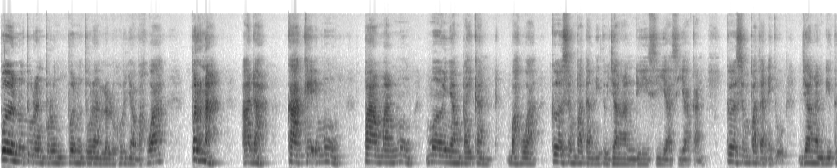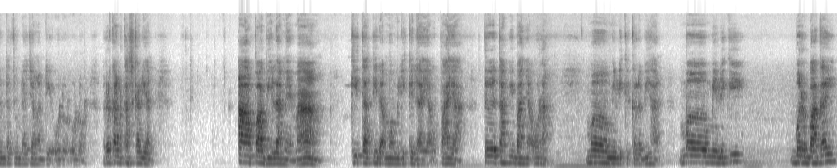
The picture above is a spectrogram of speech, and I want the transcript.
penuturan-penuturan leluhurnya bahwa pernah ada kakekmu, pamanmu menyampaikan bahwa kesempatan itu jangan disia-siakan kesempatan itu jangan ditunda-tunda, jangan diulur-ulur. Rekan-rekan sekalian, apabila memang kita tidak memiliki daya upaya, tetapi banyak orang memiliki kelebihan, memiliki berbagai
